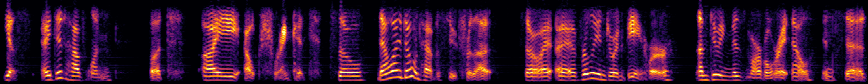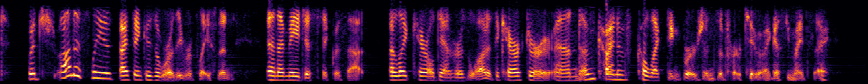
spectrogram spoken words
Yes, I did have one, but I outshrank it. So now I don't have a suit for that. So I, I have really enjoyed being her. I'm doing Ms. Marvel right now instead, which honestly I think is a worthy replacement, and I may just stick with that. I like Carol Danvers a lot as a character, and I'm kind of collecting versions of her too, I guess you might say.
